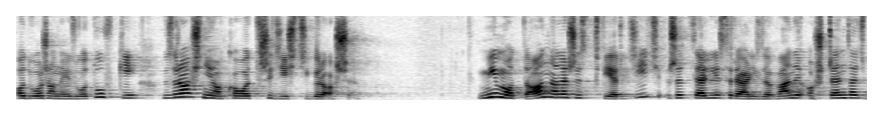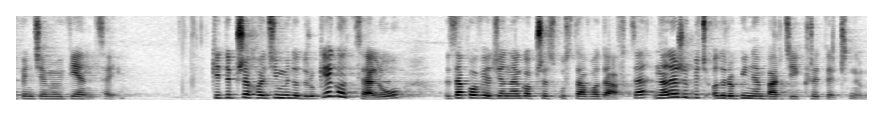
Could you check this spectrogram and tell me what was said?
odłożonej złotówki wzrośnie około 30 groszy. Mimo to należy stwierdzić, że cel jest realizowany, oszczędzać będziemy więcej. Kiedy przechodzimy do drugiego celu, zapowiedzianego przez ustawodawcę, należy być odrobinę bardziej krytycznym.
